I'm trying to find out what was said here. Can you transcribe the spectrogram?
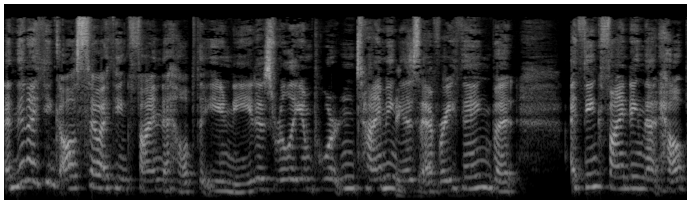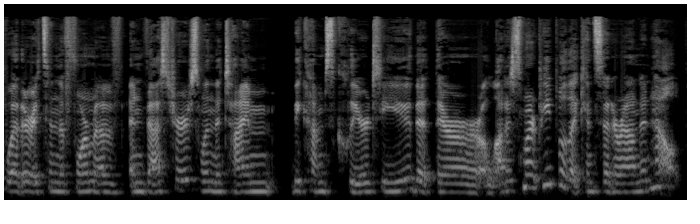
And then I think also I think find the help that you need is really important. Timing exactly. is everything, but I think finding that help, whether it's in the form of investors when the time becomes clear to you that there are a lot of smart people that can sit around and help,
